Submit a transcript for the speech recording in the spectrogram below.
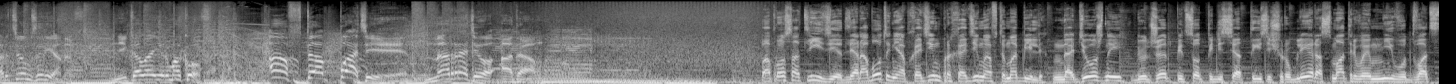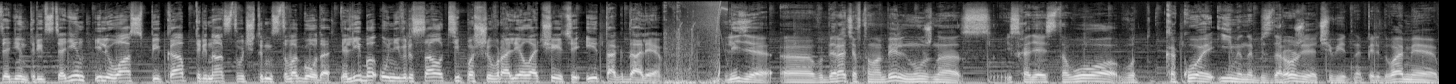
Артем Зырянов, Николай Ермаков. Автопати на радио Адам. Вопрос от Лидии. Для работы необходим проходимый автомобиль. Надежный, бюджет 550 тысяч рублей, рассматриваем Ниву 2131 или УАЗ пикап 13-14 года, либо универсал типа Chevrolet Лачетти и так далее. Лидия, э, выбирать автомобиль нужно исходя из того, вот какое именно бездорожье, очевидно, перед вами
